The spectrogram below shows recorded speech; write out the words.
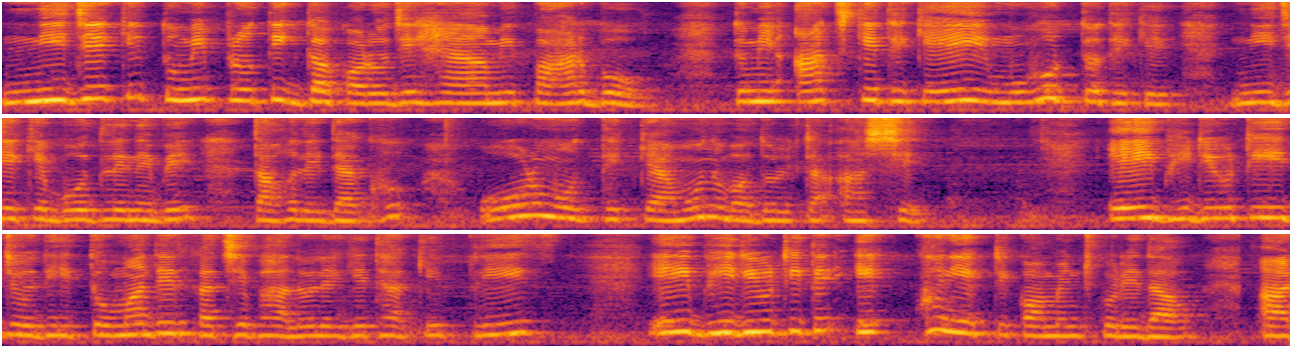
নিজেকে তুমি প্রতিজ্ঞা করো যে হ্যাঁ আমি পারব। তুমি আজকে থেকে, এই মুহূর্ত থেকে নিজেকে বদলে নেবে। তাহলে দেখো, ওর মধ্যে কেমন বদলটা আসে। এই ভিডিওটি যদি তোমাদের কাছে ভালো লেগে থাকে প্লিজ এই ভিডিওটিতে এক্ষুনি একটি কমেন্ট করে দাও। আর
